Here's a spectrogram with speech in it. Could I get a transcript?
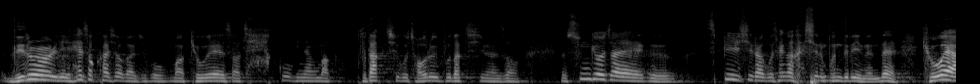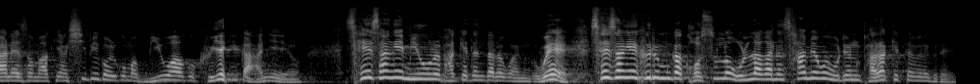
리얼리 해석하셔가지고 막 교회에서 자꾸 그냥 막 부닥치고 저를 부닥치면서 그 순교자의 그 스피릿이라고 생각하시는 분들이 있는데 교회 안에서 막 그냥 시비 걸고 막 미워하고 그 얘기가 아니에요. 세상의 미움을 받게 된다라고 하는 거. 왜? 세상의 흐름과 거슬러 올라가는 사명을 우리는 받았기 때문에 그래요.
